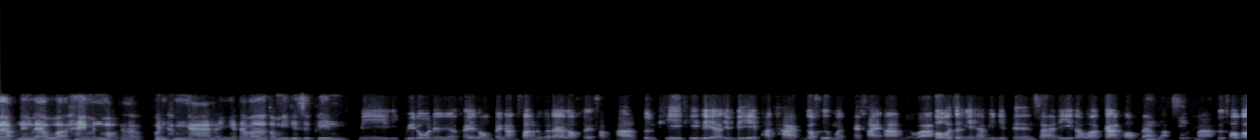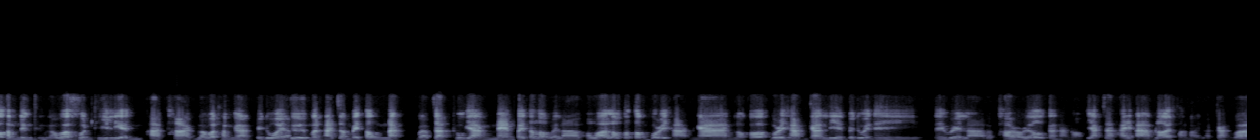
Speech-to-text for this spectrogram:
ระดับหนึ่งแล้วว่าให้มันเหมาะกับคนทำงานอะไรเงี้ยแต่ว่าต้องมี discipline มีอีกวิดีโอหนึ่งใครลองไปนั่งฟังดูก็ได้เราเคยสัมภาษณ์รุ่นพี่ที่เรียน MBA part time ก็คือเหมือนคล้ายๆอาร์มเลยว่าเขาก็จะมีทำ independent study แต่ว่าการออกแบบหลักสูตรมา คือเขาก็คำนึงถึงแล้วว่าคนที่เรียน part time แล้วก็ทำงานไปด้วยคือมันอาจจะไม่ต้องหนักแบบจัดทุกอย่างแน่นไปตลอดเวลา เพราะว่าเราก็ต้องบริหารงานแล้วก็บริหารการเรียนไปด้วยในในเวลาแบบ parallel กันนะเนาะอยากจะให้อาร์มเล่าให้ฟังหน่อยละกันว่า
